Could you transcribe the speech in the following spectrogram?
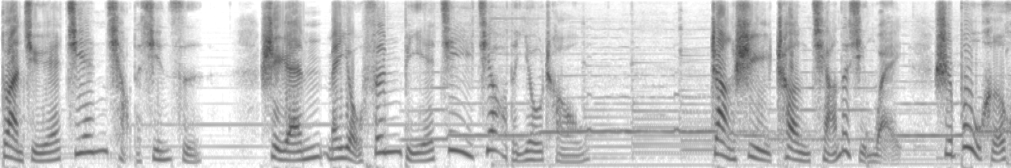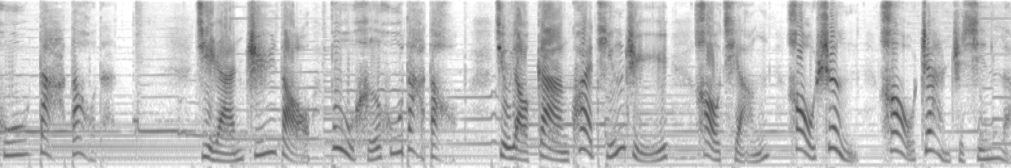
断绝奸巧的心思，使人没有分别计较的忧愁。仗势逞强的行为是不合乎大道的。既然知道不合乎大道，就要赶快停止好强、好胜、好战之心了。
